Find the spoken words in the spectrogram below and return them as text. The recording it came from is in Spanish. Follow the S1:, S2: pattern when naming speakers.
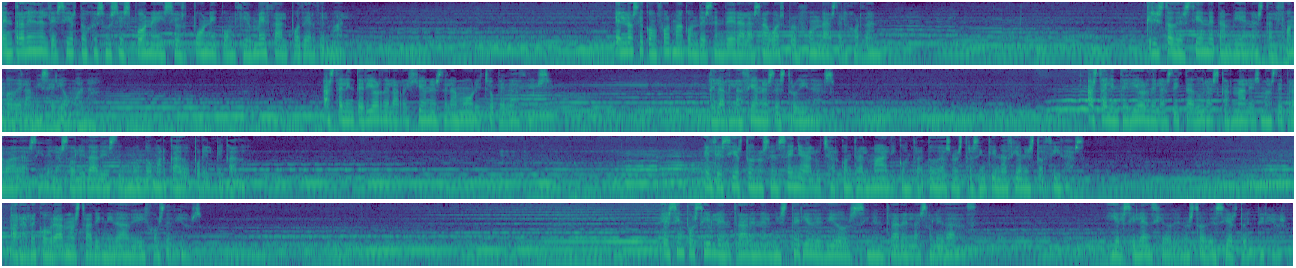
S1: Al entrar en el desierto Jesús se expone y se opone con firmeza al poder del mal. Él no se conforma con descender a las aguas profundas del Jordán. Cristo desciende también hasta el fondo de la miseria humana, hasta el interior de las regiones del amor hecho pedazos, de las relaciones destruidas hasta el interior de las dictaduras carnales más depravadas y de las soledades de un mundo marcado por el pecado. El desierto nos enseña a luchar contra el mal y contra todas nuestras inclinaciones torcidas, para recobrar nuestra dignidad de hijos de Dios. Es imposible entrar en el misterio de Dios sin entrar en la soledad y el silencio de nuestro desierto interior.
